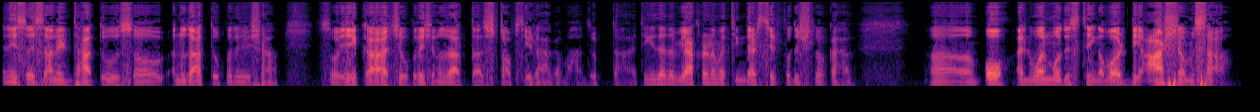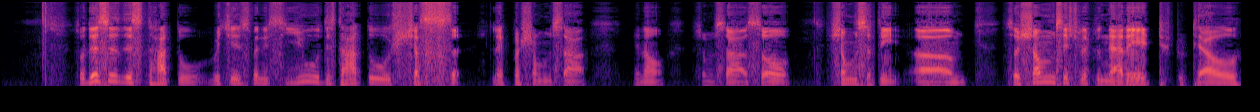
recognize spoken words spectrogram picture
and this is Anid Dhatu, so Anudatu Upadesha. So Eka Cha Upadesha Anudata stops the Raga Mahadrupta. I think is that the Vyakaranam? I think that's it for the Shloka. Um, oh, and one more this thing about the ashamsa. So this is this dhatu, which is when it's you, this dhatu shas, like prashamsa, you know, shamsa. So shamsati. Um, so shams is to like to narrate, to tell,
